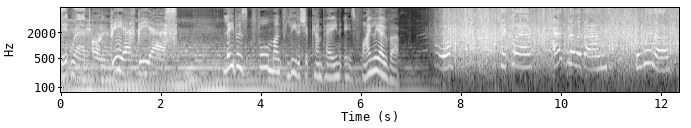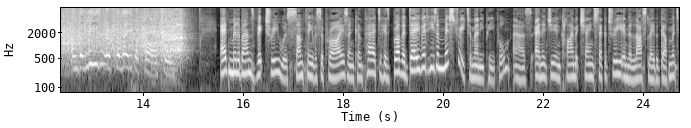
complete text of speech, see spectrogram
SitRep on BFBS. Labour's four-month leadership campaign is finally over. Declare Ed Miliband the winner and the leader of the Labour Party. Ed Miliband's victory was something of a surprise, and compared to his brother David, he's a mystery to many people. As Energy and Climate Change Secretary in the last Labour government,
